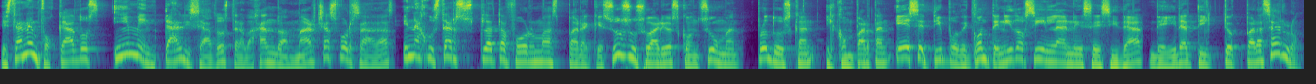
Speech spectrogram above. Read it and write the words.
están enfocados y mentalizados trabajando a marchas forzadas en ajustar sus plataformas para que sus usuarios consuman, produzcan y compartan ese tipo de contenido sin la necesidad de ir a TikTok para hacerlo.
